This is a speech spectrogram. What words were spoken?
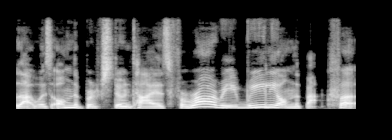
that was on the Bridgestone tyres, Ferrari, really on the back foot.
